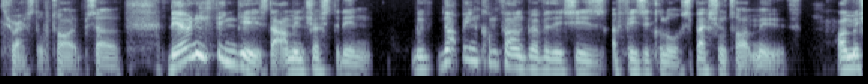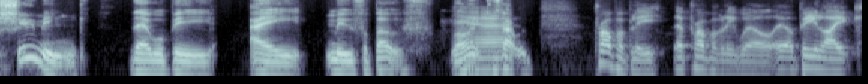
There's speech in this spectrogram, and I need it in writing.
terastal type. So the only thing is that I'm interested in, we've not been confirmed whether this is a physical or special type move. I'm assuming there will be a move for both, right? Yeah. that would Probably, there probably will. It'll be like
